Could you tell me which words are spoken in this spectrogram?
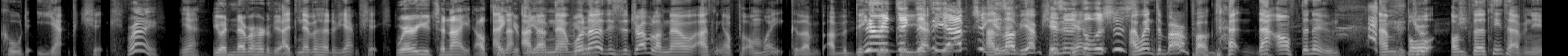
called Yapchik. Right. Yeah, You had never heard of Yap. I'd never heard of Yapchik. Where are you tonight? I'll take And, you for and I'm now. Well, no, this is the trouble. I'm now. I think I've put on weight because I'm. I'm addicted. You're addicted to Chick. Yapchik. I Is love it- yapchik. Isn't it yeah. delicious? I went to Park that that afternoon and bought on 13th Avenue.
